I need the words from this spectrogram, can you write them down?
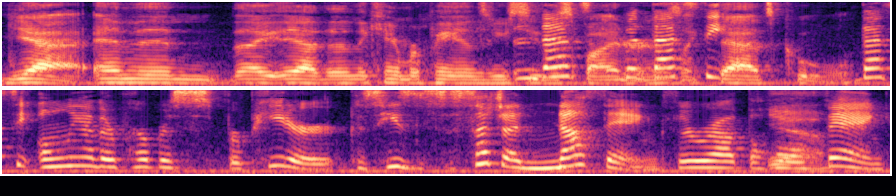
yeah, and then like, yeah, then the camera pans and you see the spider but and it's that's like the- that's cool. That's the only other purpose for Peter because he's such a nothing throughout the whole Yeah. thing.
